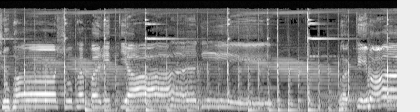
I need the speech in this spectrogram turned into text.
शुभाशुभपरित्यागी भक्तिमान्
